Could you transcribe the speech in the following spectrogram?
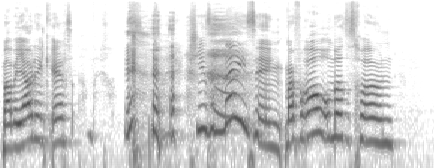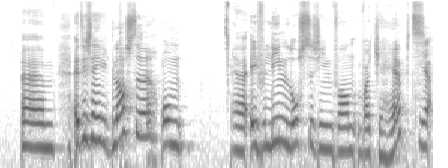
Maar bij jou denk ik echt, oh my god, she's amazing. Maar vooral omdat het gewoon, ehm, het is denk ik lastig om eh Evelien los te zien van wat je hebt. Ja.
